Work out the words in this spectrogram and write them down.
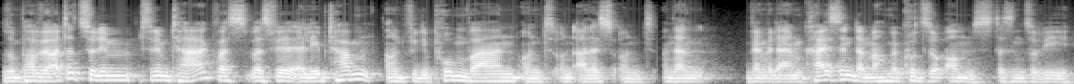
so ein paar Wörter zu dem zu dem Tag, was was wir erlebt haben und wie die Proben waren und und alles und und dann wenn wir da im Kreis sind, dann machen wir kurz so Oms. Das sind so wie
